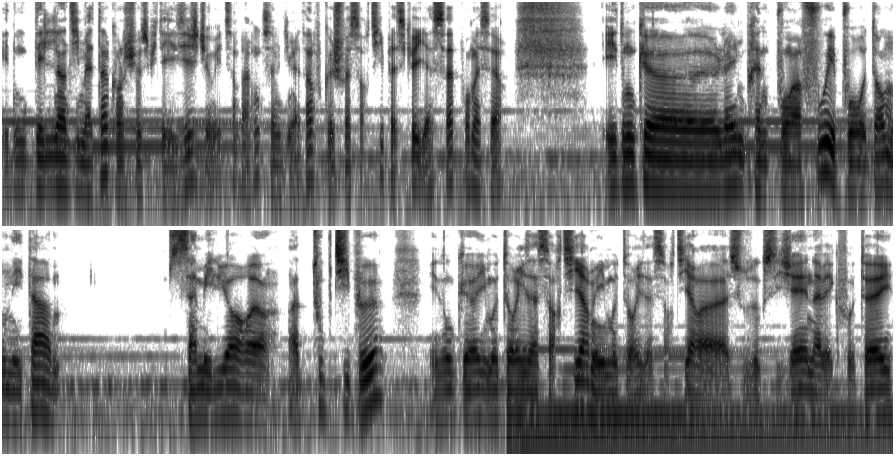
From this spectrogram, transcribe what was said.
Et donc dès le lundi matin, quand je suis hospitalisé, je dis au médecin, par contre, samedi matin, faut que je sois sorti parce qu'il y a ça pour ma sœur. Et donc euh, là, ils me prennent pour un fou et pour autant, mon état s'améliore euh, un tout petit peu. Et donc, ils m'autorisent à sortir, mais ils m'autorisent à sortir sous oxygène, avec fauteuil.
